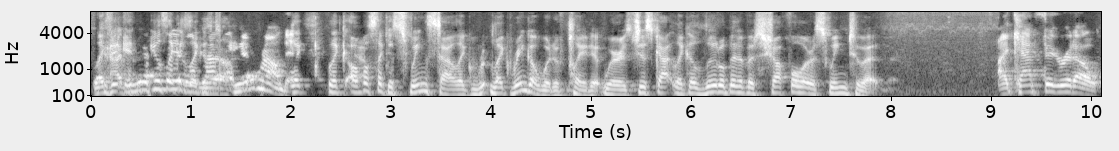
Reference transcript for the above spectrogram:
Like it, it feels like it's like able to a, wrap my head around it. like like almost like a swing style, like like Ringo would have played it, where it's just got like a little bit of a shuffle or a swing to it. I can't figure it out,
